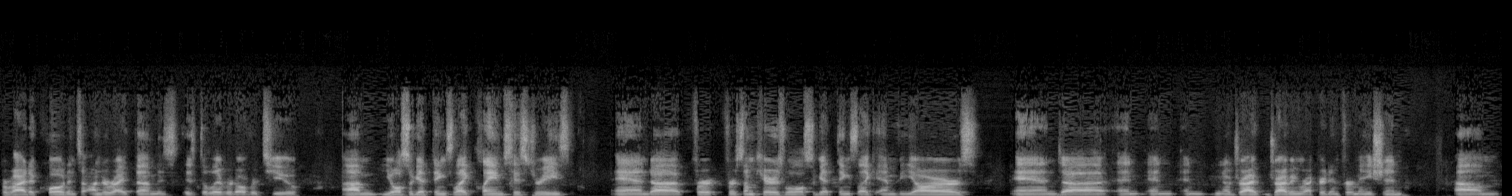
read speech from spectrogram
provide a quote and to underwrite them is, is delivered over to you. Um, you also get things like claims histories, and uh, for, for some carriers, we'll also get things like MVRs and uh, and and and you know drive, driving record information. Um,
